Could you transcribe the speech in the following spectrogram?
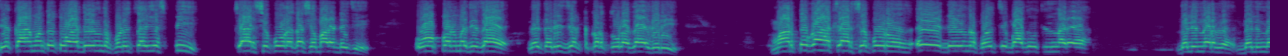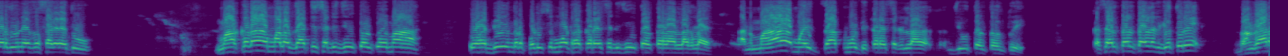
ते काय म्हणतो तो देवेंद्र फडणवीसचा एस पी चारशे पोर तसे असे मराठीचे. ओपनमध्ये जाय नाही तर रिजेक्ट कर तुला जाय घरी. मारतो का चारशे पोर? ए देवेंद्र फडणवीसची बाजू उचलणाऱ्या. दलिंदर दलिंदर धुण्याचा सगळ्या तू. माकडा मला जातीसाठी जीव तळतोय मा. तो हा देवेंद्र फडणवीस मोठा करायसाठी जीव तळतळायला लागलाय. आणि मा मै जात मोठी करायसाठी जीव तळतळतोय कशाला तळतळत घेतो रे? भंगार?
